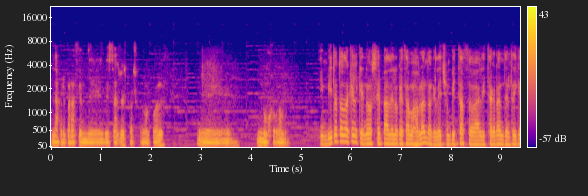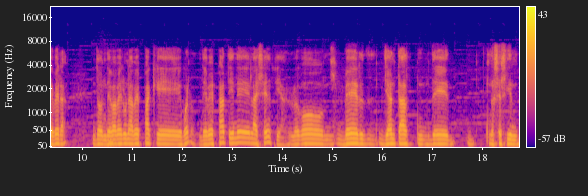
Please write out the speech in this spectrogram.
en la preparación de, de estas Vespas, con lo cual, eh, vamos. Invito a todo aquel que no sepa de lo que estamos hablando a que le eche un vistazo al Instagram de Enrique Vera, donde va a ver una Vespa que, bueno, de Vespa tiene la esencia. Luego ver llantas de, no sé si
